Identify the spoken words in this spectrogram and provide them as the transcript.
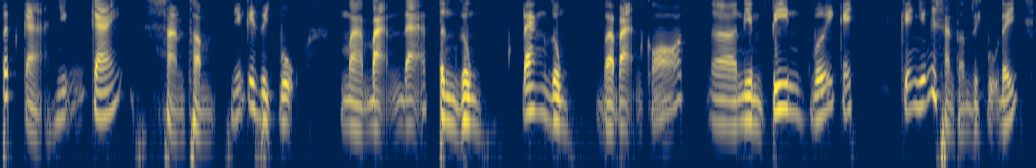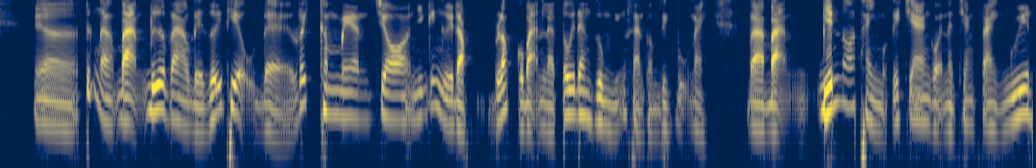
tất cả những cái sản phẩm, những cái dịch vụ mà bạn đã từng dùng, đang dùng và bạn có uh, niềm tin với cái cái những cái sản phẩm dịch vụ đấy uh, tức là bạn đưa vào để giới thiệu để recommend cho những cái người đọc blog của bạn là tôi đang dùng những sản phẩm dịch vụ này và bạn biến nó thành một cái trang gọi là trang tài nguyên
